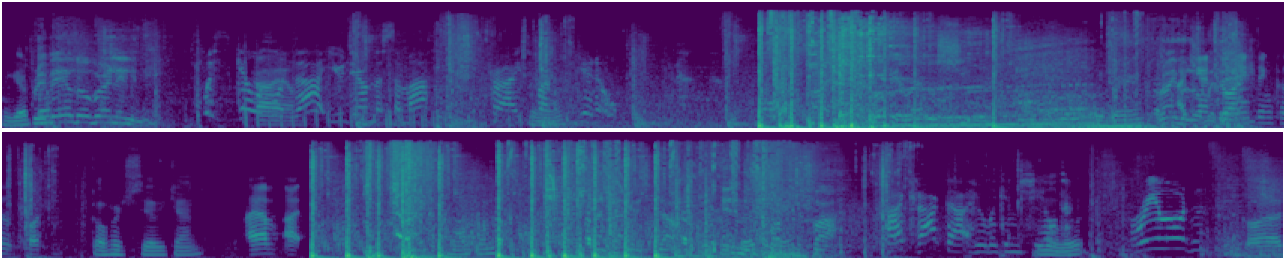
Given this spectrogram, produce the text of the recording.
You good, bro? Prevailed over an enemy. With skills I that, you'd earn the Samathi prize for, uh-huh. you know. Okay, rival shield. Weak here. I can't do there. anything because it's fucking. Go for it, see if you can. I have. I. Knock one. Attacker is down. Enemy's fucking far. I cracked that hooligan shield. Reloading. Go ahead.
